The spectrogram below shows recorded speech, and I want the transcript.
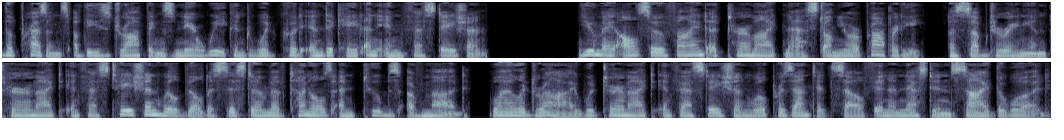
The presence of these droppings near weakened wood could indicate an infestation. You may also find a termite nest on your property, a subterranean termite infestation will build a system of tunnels and tubes of mud, while a dry wood termite infestation will present itself in a nest inside the wood.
